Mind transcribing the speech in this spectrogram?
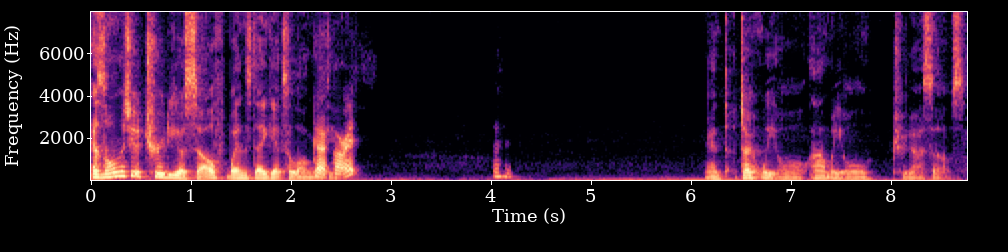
as long as you're true to yourself, Wednesday gets along Go with you. for it. And don't we all? Aren't we all true to ourselves?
